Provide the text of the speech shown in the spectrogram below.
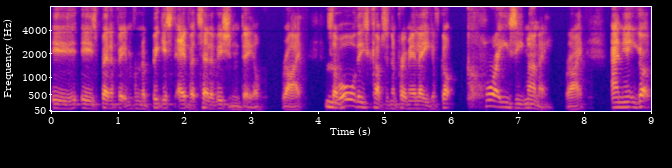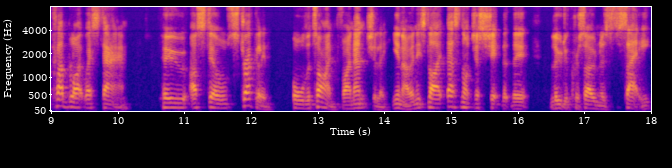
is, is benefiting from the biggest ever television deal, right? So hmm. all these clubs in the Premier League have got crazy money, right? And yet you got a club like West Ham who are still struggling all the time financially, you know, and it's like that's not just shit that the ludicrous owners say.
